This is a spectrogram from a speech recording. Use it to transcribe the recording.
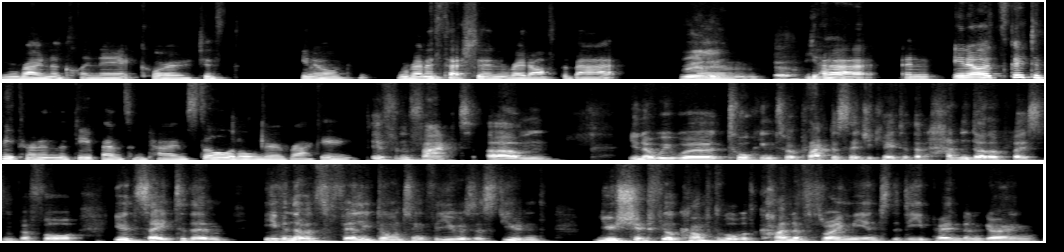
run a clinic or just, you know, run a session right off the bat. Really? Um, yeah. yeah. And, you know, it's good to be thrown in the deep end sometimes, still a little nerve wracking. If, in fact, um, you know, we were talking to a practice educator that hadn't done a placement before, you'd say to them, even though it's fairly daunting for you as a student, you should feel comfortable with kind of throwing me into the deep end and going,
